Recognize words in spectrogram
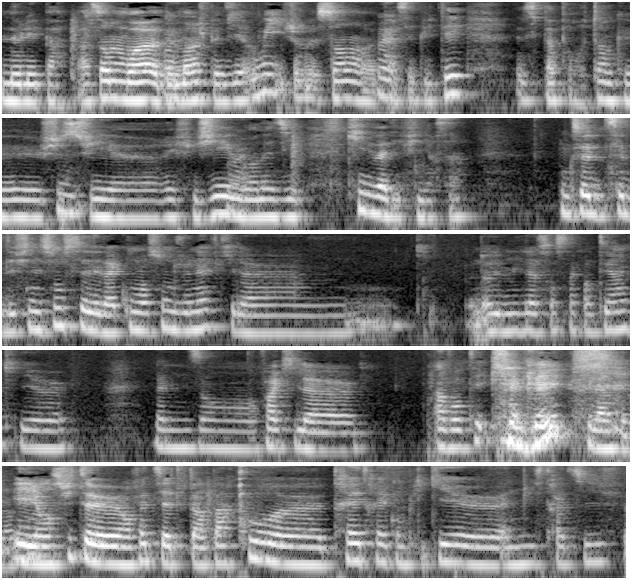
ne l'est pas? Par exemple, moi, demain, je peux dire oui, je me sens euh, persécuté, mais c'est pas pour autant que je mm. suis euh, réfugié ou en asile. Qui va définir ça? Donc, cette, cette définition, c'est la Convention de Genève qui l'a. de 1951 qui l'a mise en. Enfin, qui l'a inventé, qui a créé. Et ensuite, euh, en fait, il y a tout un parcours euh, très très compliqué, euh, administratif,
